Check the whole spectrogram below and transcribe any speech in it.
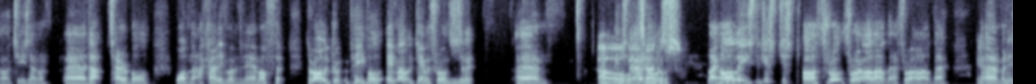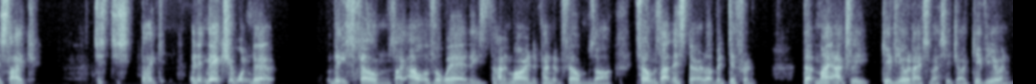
oh, geez, hang on. Uh, that terrible one that I can't even remember the name of. That they're all a group of people. In Mount Game of Thrones, isn't it? Um, oh, Eternals. Eternals. Like all Mm. these, they just just oh throw throw it all out there, throw it all out there. Yeah. Um, and it's like, just just like, and it makes you wonder these films like out of the way, these kind of more independent films or films like this that are a little bit different, that might actually give you a nice message or give you an,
